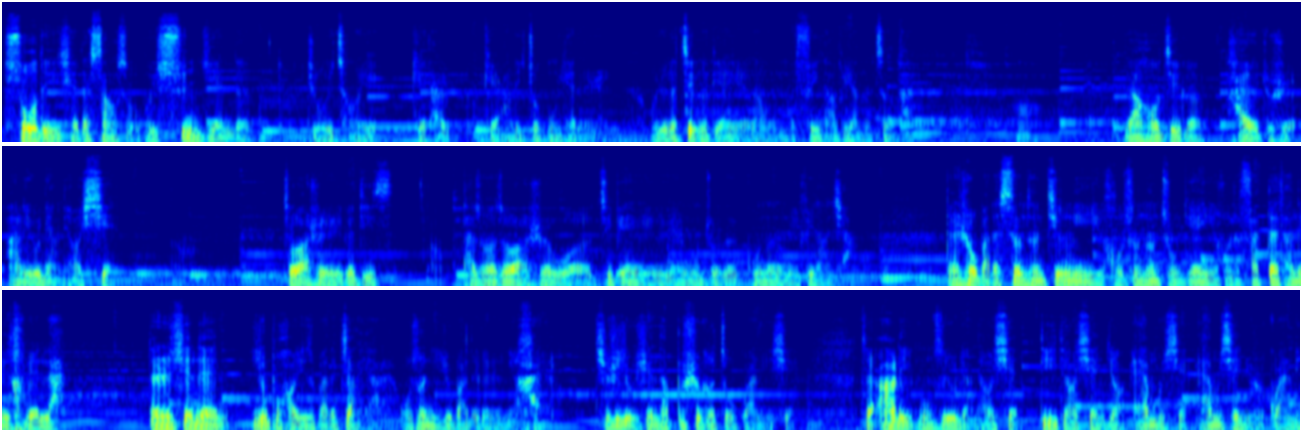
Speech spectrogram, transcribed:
所有的一切他上手会瞬间的就会成为给他给阿里做贡献的人。我觉得这个点也让我们非常非常的震撼啊。然后这个还有就是阿里有两条线啊。周老师有一个弟子啊，他说周老师我这边有一个员工做的工作能力非常强，但是我把他升成经理以后，升成总监以后，他发带团队特别烂，但是现在又不好意思把他降下来，我说你就把这个人给害了。其实有些人他不适合走管理线，在阿里公司有两条线，第一条线叫 M 线，M 线就是管理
